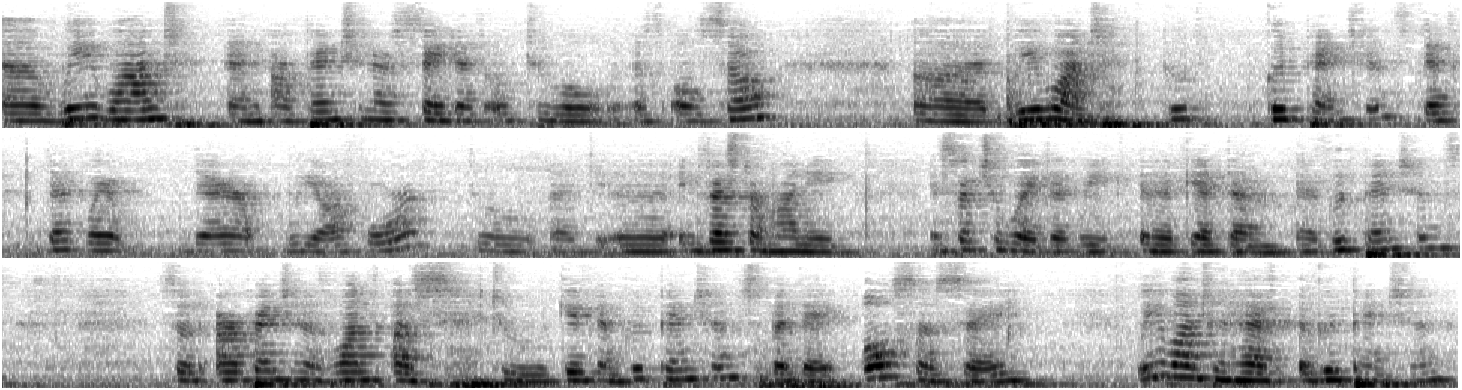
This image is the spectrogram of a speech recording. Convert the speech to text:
Uh, we want, and our pensioners say that to us also, uh, we want good good pensions. That that way there we are for to uh, uh, invest our money in such a way that we uh, get them good pensions. So our pensioners want us to give them good pensions, but they also say we want to have a good pension.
